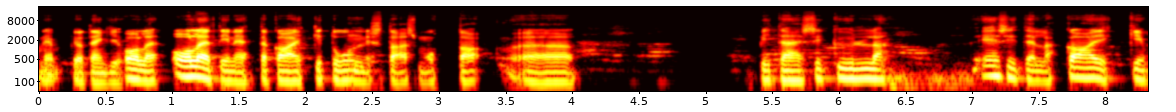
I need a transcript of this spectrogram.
Ne jotenkin ole, oletin, että kaikki tunnistaisi, mutta öö, pitäisi kyllä esitellä kaikki.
